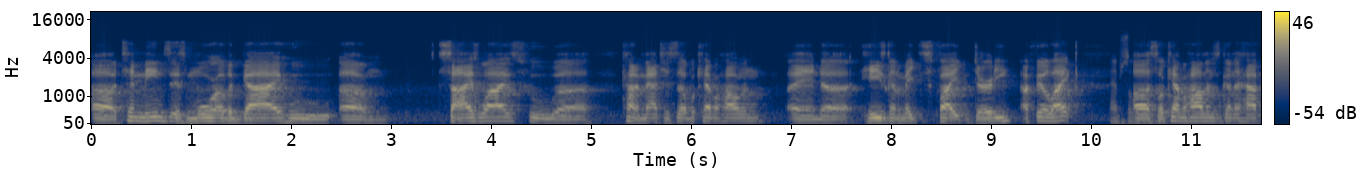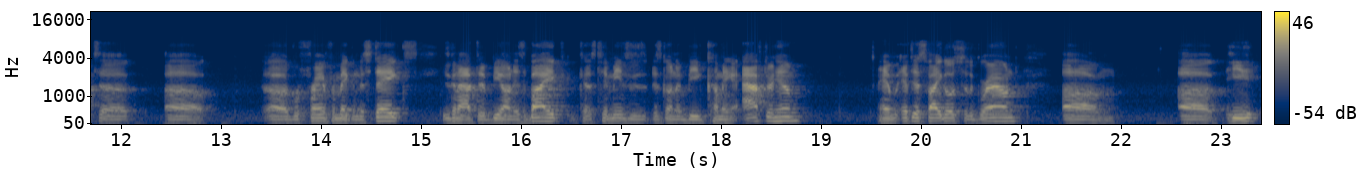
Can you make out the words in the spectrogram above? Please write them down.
Uh, Tim Means is more of a guy who, um, size-wise, who uh, kind of matches up with Kevin Holland, and uh, he's going to make this fight dirty. I feel like. Absolutely. Uh, so Kevin Holland is going to have to uh, uh, refrain from making mistakes. He's going to have to be on his bike because Tim Means is, is going to be coming after him. And if this fight goes to the ground, um, uh, he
